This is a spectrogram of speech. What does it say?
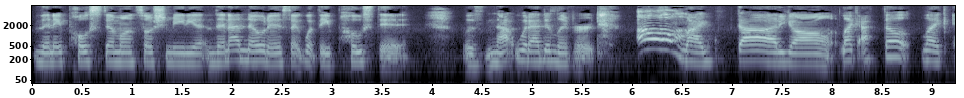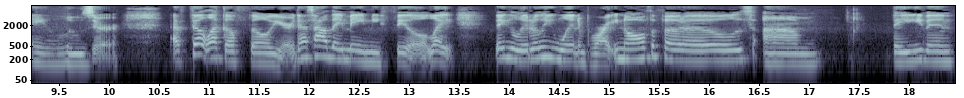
Then they post them on social media. And then I noticed that what they posted was not what I delivered. Oh my God, y'all. Like, I felt like a loser. I felt like a failure. That's how they made me feel. Like, they literally went and brightened all the photos. Um, they even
